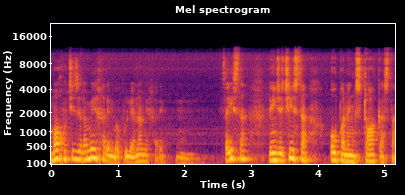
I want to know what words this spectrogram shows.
ما خود چیزی را می‌خریم به پول یا نمی‌خریم. صحیح است؟ اینجا چیست؟ opening stock است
